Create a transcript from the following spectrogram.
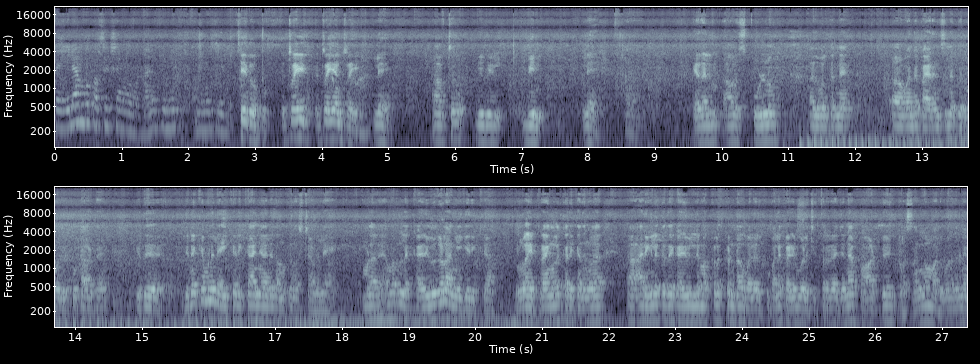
ഫെയിലാകുമ്പോൾ കുറച്ച് ക്ഷമ പോകും എന്നാലും പിന്നെ ഒന്നുകൂടി ചെയ്തു. ചെയ്തു നോക്കും. ട്രൈ ട്രൈ ആൻഡ് ട്രൈ അല്ലേ ആഫ്റ്റർ വി വിൽ വിൻ അല്ലേ. ഏതായാലും ആ സ്കൂളിനും അതുപോലെ തന്നെ അവന്റെ പാരൻസിനൊക്കെ ഒരു മുതൽക്കൂട്ടാവട്ടെ ഇത് ഇതിനൊക്കെ നമ്മൾ ലൈക്ക് അടിക്കാഞ്ഞാൽ നമുക്ക് നഷ്ടമാണ് അല്ലേ നമ്മൾ പറഞ്ഞില്ലേ കഴിവുകൾ അംഗീകരിക്കുക നിങ്ങളെ അഭിപ്രായങ്ങളൊക്കെ അറിയിക്കുക നിങ്ങൾ ആരെങ്കിലുമൊക്കെ ഇത് കഴിവില്ല മക്കളൊക്കെ ഉണ്ടാവും പലർക്കും പല കഴിവുകൾ ചിത്രരചന പാട്ട് പ്രസംഗം അതുപോലെ തന്നെ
